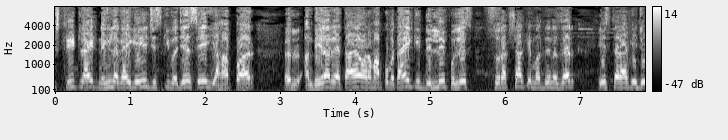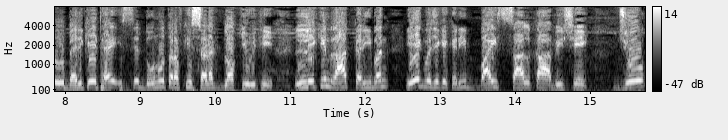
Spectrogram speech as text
स्ट्रीट लाइट नहीं लगाई गई है जिसकी वजह से यहाँ पर अंधेरा रहता है। और हम आपको बताएँ कि दिल्ली पुलिस सुरक्षा के मद्देनजर इस तरह की जो ये बैरिकेड है, इससे दोनों तरफ़ की सड़क ब्लॉक की हुई थी। लेकिन रात करीबन एक बजे के करीब 22 साल का अभिषेक, जो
